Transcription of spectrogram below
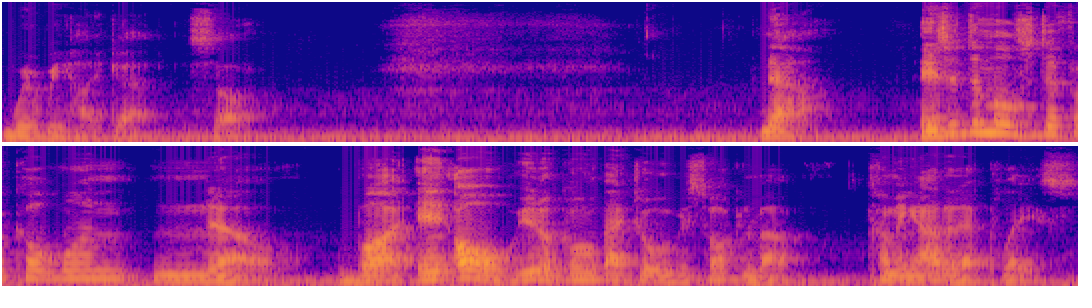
where we hike at. So, now, is it the most difficult one? No. But, and, oh, you know, going back to what we was talking about, coming out of that place.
